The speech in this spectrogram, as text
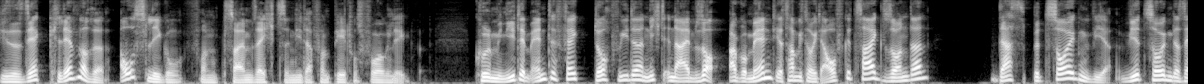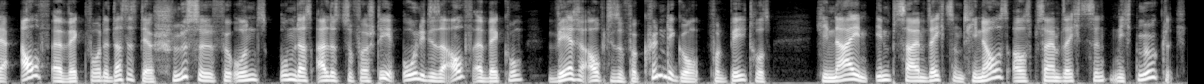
diese sehr clevere Auslegung von Psalm 16, die da von Petrus vorgelegt wird, kulminiert im Endeffekt doch wieder nicht in einem so Argument, jetzt habe ich es euch aufgezeigt, sondern das bezeugen wir. Wir zeugen, dass er auferweckt wurde. Das ist der Schlüssel für uns, um das alles zu verstehen. Ohne diese Auferweckung wäre auch diese Verkündigung von Petrus hinein in Psalm 16 und hinaus aus Psalm 16 nicht möglich.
